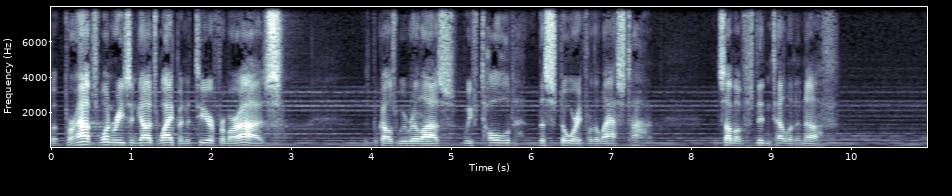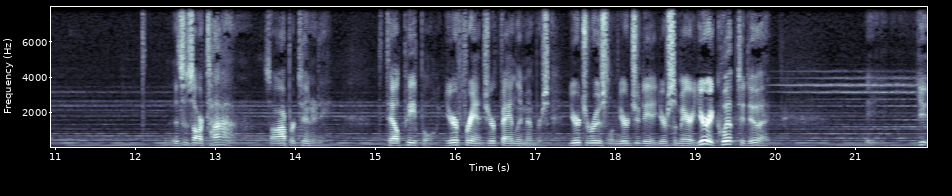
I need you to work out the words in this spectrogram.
But perhaps one reason God's wiping a tear from our eyes is because we realize we've told the story for the last time. Some of us didn't tell it enough. This is our time, it's our opportunity to tell people, your friends, your family members, your Jerusalem, your Judea, your Samaria, you're equipped to do it. You,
